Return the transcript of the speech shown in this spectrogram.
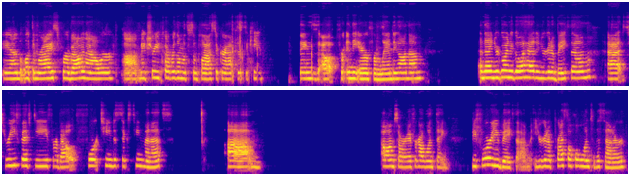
and let them rise for about an hour. Uh, make sure you cover them with some plastic wrap just to keep things out for in the air from landing on them. And then you're going to go ahead and you're going to bake them at 350 for about 14 to 16 minutes. Um, oh, I'm sorry, I forgot one thing before you bake them, you're going to press a hole into the center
